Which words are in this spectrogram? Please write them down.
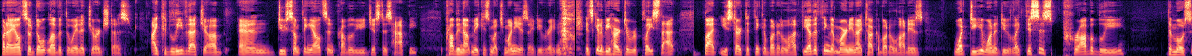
but I also don't love it the way that George does. I could leave that job and do something else and probably be just as happy. Probably not make as much money as I do right now. it's going to be hard to replace that, but you start to think about it a lot. The other thing that Marnie and I talk about a lot is what do you want to do? Like, this is probably the most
